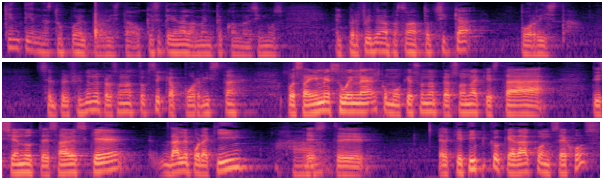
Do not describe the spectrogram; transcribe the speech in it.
¿Qué entiendes tú por el porrista? ¿O qué se te viene a la mente cuando decimos el perfil de una persona tóxica porrista? Si el perfil de una persona tóxica porrista, pues a mí me suena como que es una persona que está diciéndote, ¿sabes qué? Dale por aquí. Ajá. Este, el que típico que da consejos.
